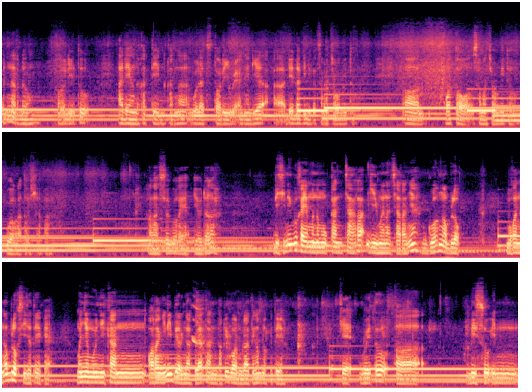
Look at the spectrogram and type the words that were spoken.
benar dong. Kalau dia itu ada yang deketin karena gue lihat story WA nya dia uh, dia lagi deket sama cowok gitu uh, foto sama cowok gitu. Gue nggak tahu siapa. Alhasil gue kayak ya udahlah. Di sini gue kayak menemukan cara gimana caranya gue ngeblok. Bukan ngeblok sih jatuhnya kayak menyembunyikan orang ini biar nggak kelihatan tapi bukan berarti ngeblok gitu ya. Kayak gue itu uh, bisuin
